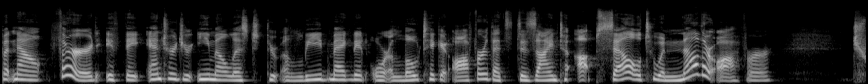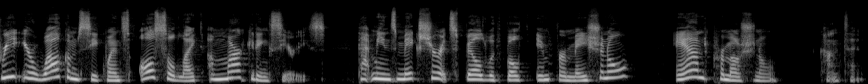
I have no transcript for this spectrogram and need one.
But now, third, if they entered your email list through a lead magnet or a low ticket offer that's designed to upsell to another offer, treat your welcome sequence also like a marketing series. That means make sure it's filled with both informational and promotional content.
